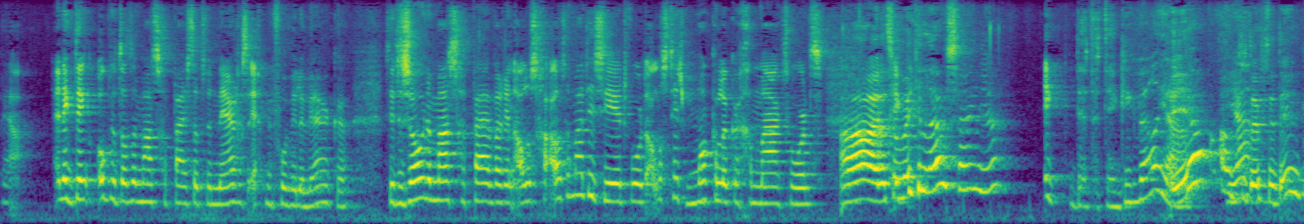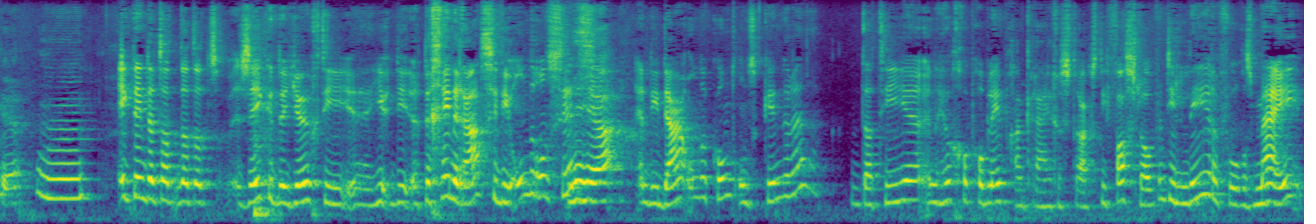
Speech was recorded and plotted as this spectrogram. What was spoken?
Ja. En ik denk ook dat dat een maatschappij is dat we nergens echt meer voor willen werken. We zitten zo in een maatschappij waarin alles geautomatiseerd wordt, alles steeds makkelijker gemaakt wordt. Ah, dat zou een beetje lui zijn, ja? Ik, dat, denk ik wel, ja. Ja? Oh, ja. even te denken. Hmm. Ik denk dat dat, dat, dat zeker de jeugd, die, eh, die, de generatie die onder ons zit ja. en die daaronder komt, onze kinderen, dat die eh, een heel groot probleem gaan krijgen straks. Die vastlopen, die leren volgens mij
